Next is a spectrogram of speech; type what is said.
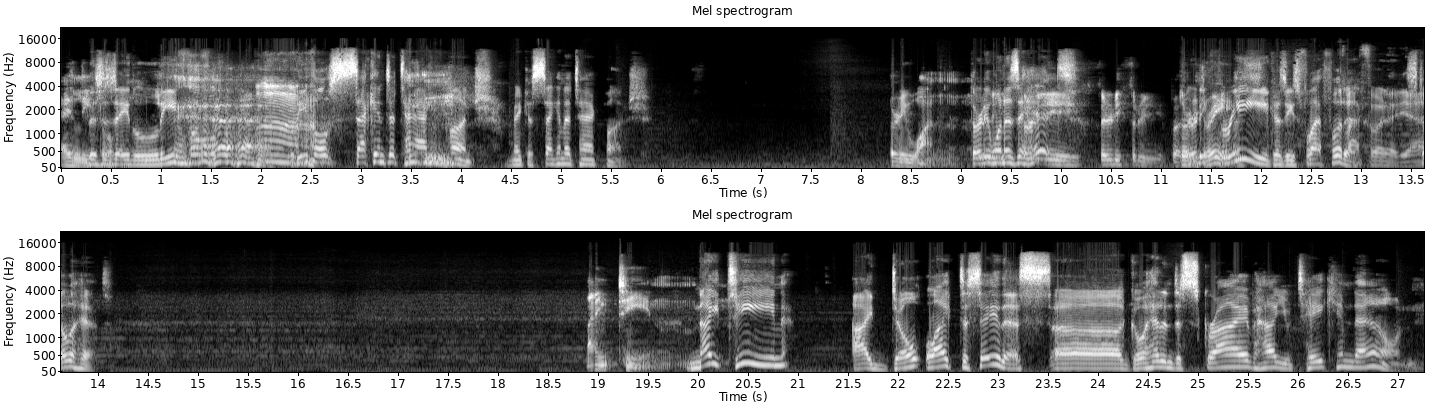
A lethal. This is a lethal, lethal second attack punch. Make a second attack punch. 31. 31 is a 30 hit. 33. But 33. 33 because he's flat-footed. Flat-footed, yeah. Still a hit. 19. 19. I don't like to say this. Uh, go ahead and describe how you take him down.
